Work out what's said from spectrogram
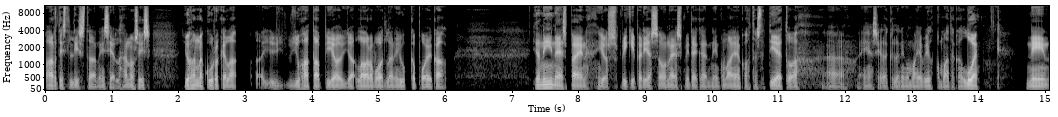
artistilistaa, niin siellähän on siis Johanna Kurkela, Juha Tapio ja Laura Voitilainen, Jukka Poika, ja niin edespäin, jos Wikipediassa on edes mitenkään niin kuin ajankohtaista tietoa, ää, eihän siellä kyllä niin kuin Maija Vilkkumaatakaan lue, niin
